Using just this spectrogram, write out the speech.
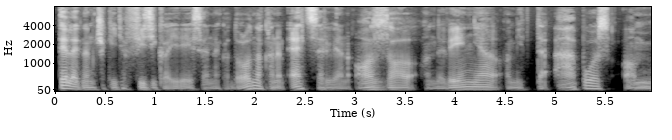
tényleg nem csak így a fizikai része ennek a dolognak, hanem egyszerűen azzal a növényel, amit te ápolsz, am,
